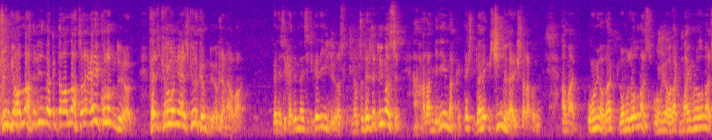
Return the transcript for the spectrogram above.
Çünkü Allah dediğin vakitte Allah sana ey kulum diyor. Fezkürûni eskürüküm diyor Cenab-ı Hak. Beni zikredin ben zikredeyim diyor. Nasıl, lezzet duymazsın? Ha, haram yediğin vakitte döner, için döner iş tarafını. Ama umumi olarak domuz olmaz. Umumi olarak maymun olmaz.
